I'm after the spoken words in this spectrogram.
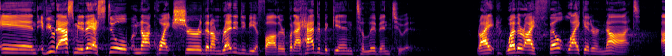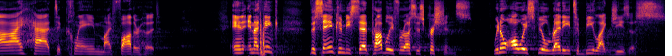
And if you were to ask me today, I still am not quite sure that I'm ready to be a father, but I had to begin to live into it, right? Whether I felt like it or not, I had to claim my fatherhood. And, and I think the same can be said probably for us as Christians. We don't always feel ready to be like Jesus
